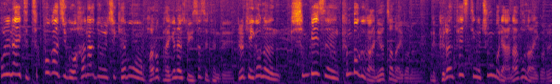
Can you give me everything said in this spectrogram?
홀리나이트 특허 가지고 하나 둘씩 해보면 바로 발견할 수 있었을 텐데. 그렇게 이거는 신빛은 큰 버그가 아니었잖아 이거는. 근데 그런 테스팅을 충분히 안 하구나 이거를.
